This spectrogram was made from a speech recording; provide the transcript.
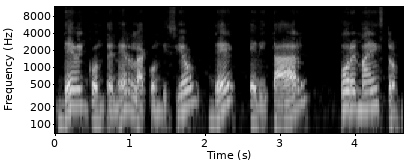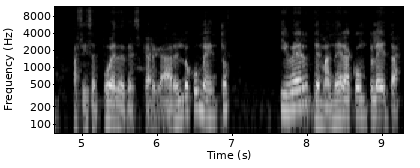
deben contener la condición de editar por el maestro. Así se puede descargar el documento y ver de manera completa.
